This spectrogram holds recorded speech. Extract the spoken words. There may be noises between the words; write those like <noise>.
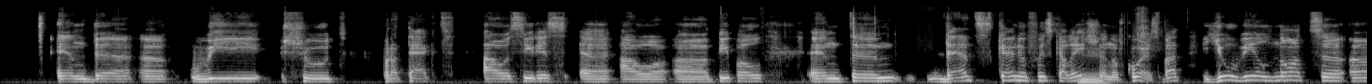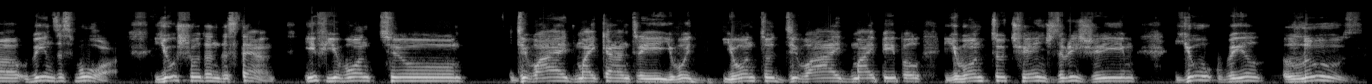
and uh, uh, we should protect our cities, uh, our uh, people, and um, that's kind of escalation, of course. But you will not uh, uh, win this war. You should understand if you want to divide my country you would you want to divide my people you want to change the regime you will lose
